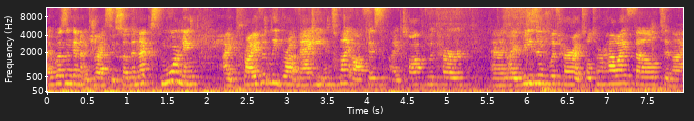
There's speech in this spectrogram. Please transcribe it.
I wasn't going to address it. So the next morning, I privately brought Maggie into my office. I talked with her and I reasoned with her. I told her how I felt and I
